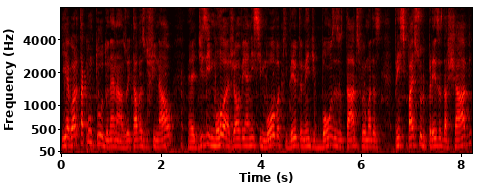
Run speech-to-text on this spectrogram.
e agora tá com tudo, né, nas oitavas de final. É, dizimou a jovem Anissimova, que veio também de bons resultados, foi uma das principais surpresas da chave.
